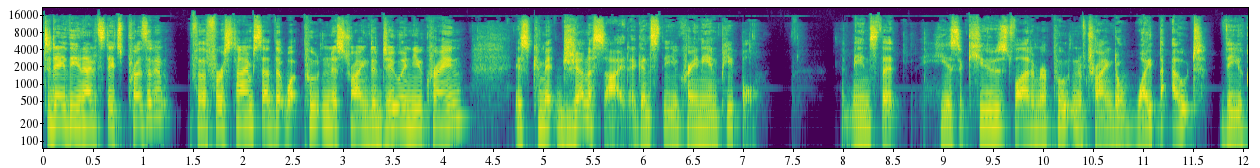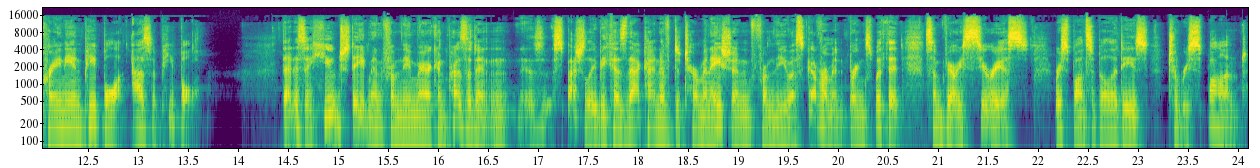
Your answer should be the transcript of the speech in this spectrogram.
Today, the United States president, for the first time, said that what Putin is trying to do in Ukraine is commit genocide against the Ukrainian people. It means that he has accused Vladimir Putin of trying to wipe out the Ukrainian people as a people. That is a huge statement from the American president, especially because that kind of determination from the U.S. government brings with it some very serious responsibilities to respond.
